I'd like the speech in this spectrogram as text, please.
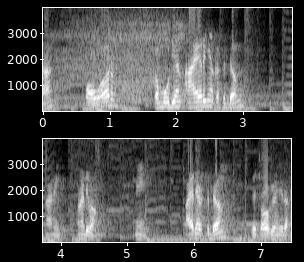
ya, power, kemudian airnya ke sedang. Nah nih, mana dia bang? Nih, airnya ke sedang. Saya colokin aja dah.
